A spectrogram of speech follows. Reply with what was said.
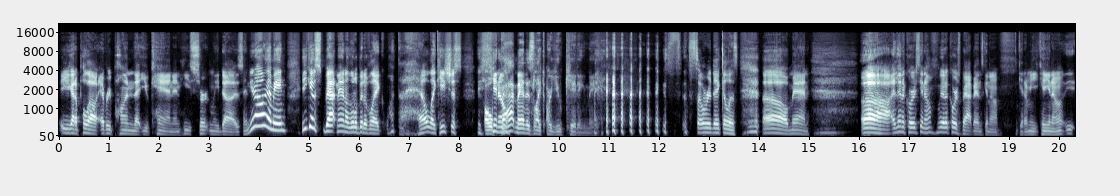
you got to pull out every pun that you can, and he certainly does. And you know, I mean, he gives Batman a little bit of like, what the hell? Like he's just, Oh, you know, Batman is like, are you kidding me? it's, so ridiculous. Oh man. Uh, and then of course, you know, we had of course Batman's gonna get him. He can, you know, he-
